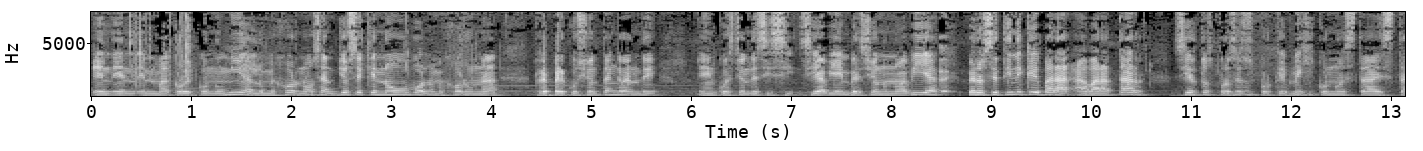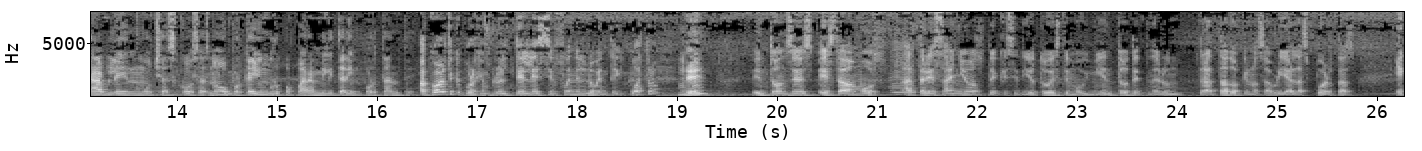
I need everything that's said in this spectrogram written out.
en, en- en macroeconomía a lo mejor, ¿no? O sea, yo sé que no hubo a lo mejor una repercusión tan grande en cuestión de si, si, si había inversión o no había, pero se tiene que bara- abaratar ciertos procesos porque México no está estable en muchas cosas, ¿no? O porque hay un grupo paramilitar importante. Acuérdate que, por ejemplo, el TLC fue en el 94. ¿Sí? Entonces, estábamos a tres años de que se dio todo este movimiento, de tener un tratado que nos abría las puertas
